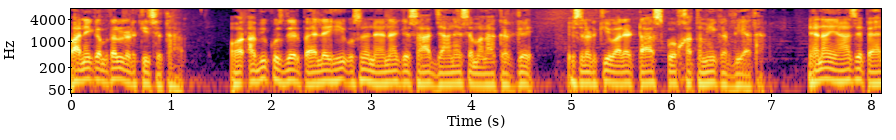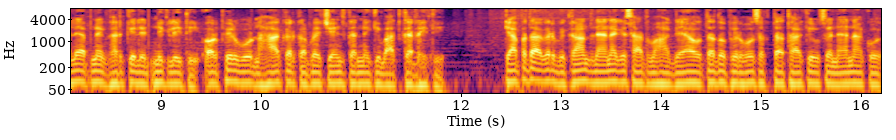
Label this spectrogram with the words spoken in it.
पानी का मतलब लड़की से था। और अभी कुछ देर पहले ही उसने नैना के साथ जाने से मना करके इस लड़की वाले टास्क को खत्म ही कर दिया था। नैना यहाँ से पहले अपने घर के लिए निकली थी और फिर वो नहाकर कपड़े चेंज करने की बात कर रही थी। क्या पता अगर विक्रांत नैना के साथ वहाँ गया होता तो फिर हो सकता था कि उसे नैना को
